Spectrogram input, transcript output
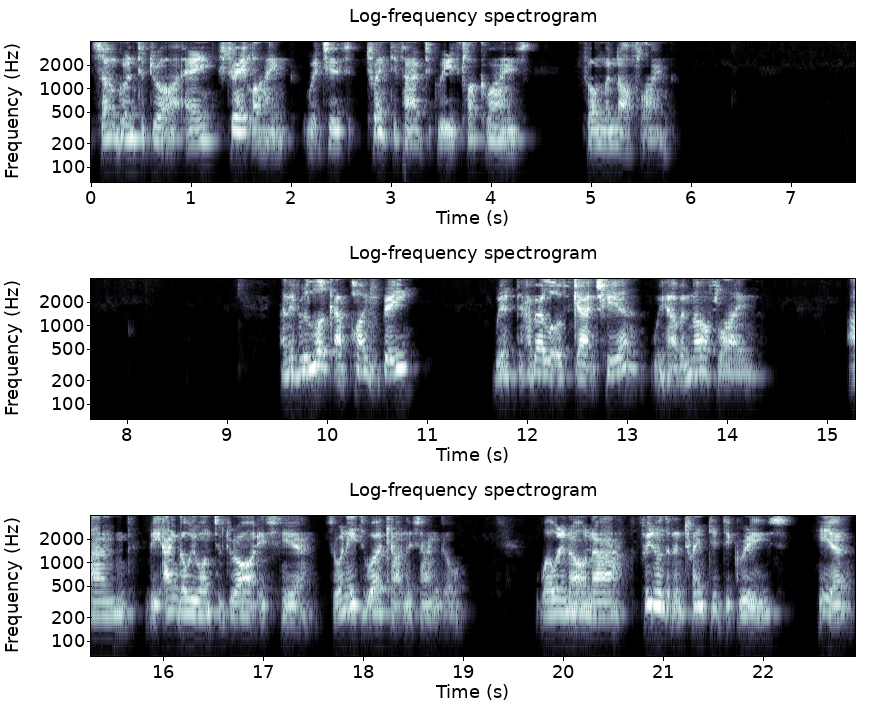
so I'm going to draw a straight line which is 25 degrees clockwise from the north line. And if we look at point B, we have a little sketch here. We have a north line and the angle we want to draw is here. So we need to work out this angle. Well, we know now 320 degrees here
